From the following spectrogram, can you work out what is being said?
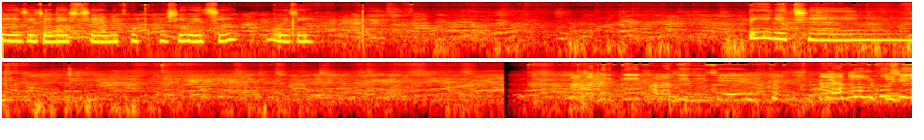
এই যে চলে এসছে, আমি খুব খুশি হয়েছি। ওই যে। পেয়ে গেছি। আমাদেরকে খাবার দিয়ে দিয়েছে। আমরা খুব খুশি।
